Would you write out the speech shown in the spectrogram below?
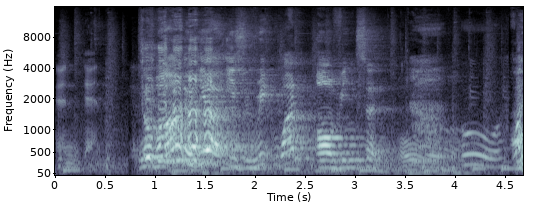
and Dan. No, but I want to hear is Ridhwan or Vincent? Oh. Ooh. Just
